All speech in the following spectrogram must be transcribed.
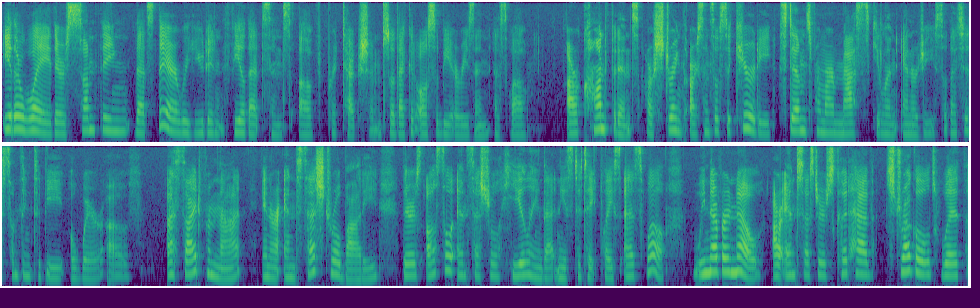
Either way, there's something that's there where you didn't feel that sense of protection. So that could also be a reason as well. Our confidence, our strength, our sense of security stems from our masculine energy. So that's just something to be aware of. Aside from that, in our ancestral body, there's also ancestral healing that needs to take place as well. We never know. Our ancestors could have struggled with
